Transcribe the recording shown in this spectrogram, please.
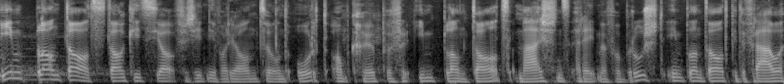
Implantat, da gibt es ja verschiedene Varianten und Orte am Körper für Implantat. Meistens redet man von Brustimplantat bei den Frauen,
